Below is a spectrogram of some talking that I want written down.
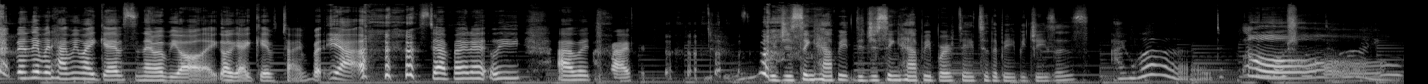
then they would hand me my gifts, and then it would be all like, "Okay, gift time." But yeah, definitely, I would try. for. Would you sing happy? Did you sing happy birthday to the baby Jesus? I would. Oh,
